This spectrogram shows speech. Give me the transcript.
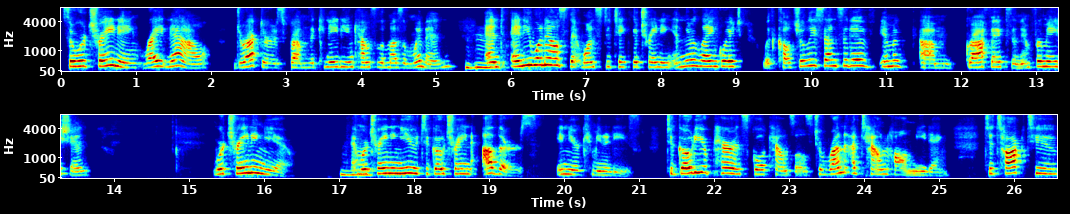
So we're training right now directors from the Canadian Council of Muslim Women mm-hmm. and anyone else that wants to take the training in their language with culturally sensitive um, graphics and information. We're training you. Mm-hmm. And we're training you to go train others in your communities, to go to your parents' school councils, to run a town hall meeting, to talk to,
